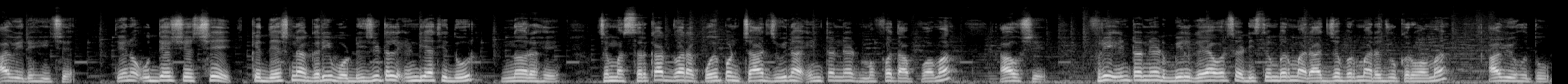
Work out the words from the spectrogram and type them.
આવી રહી છે. તેનો ઉદ્દેશ્ય છે કે દેશના ગરીબો ડિજિટલ ઇન્ડિયાથી દૂર ન રહે, જેમાં સરકાર દ્વારા કોઈપણ ચાર્જ વિના ઇન્ટરનેટ મફત આપવામાં આવશે. ફ્રી ઇન્ટરનેટ બિલ ગયા વર્ષે ડિસેમ્બરમાં રાજ્યભરમાં રજૂ કરવામાં આવ્યું હતું.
